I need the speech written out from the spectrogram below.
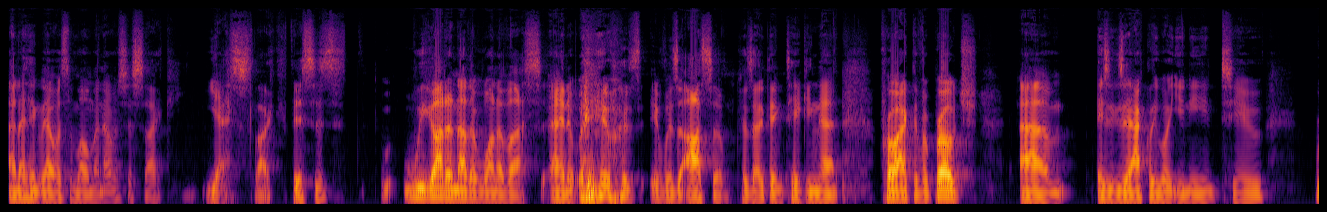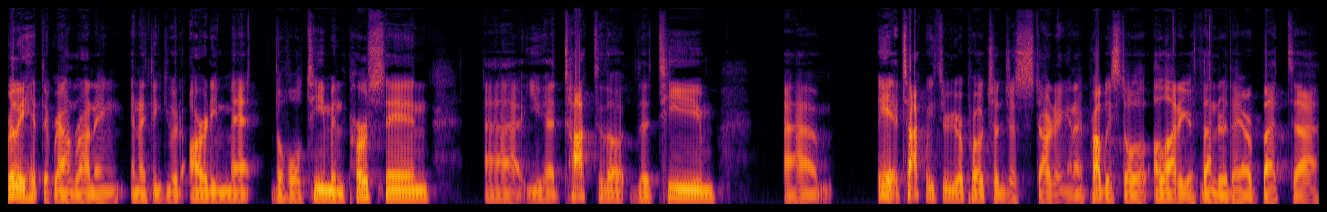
and I think that was the moment I was just like, yes, like this is we got another one of us, and it, it was it was awesome because I think taking that proactive approach um, is exactly what you need to really hit the ground running. And I think you had already met the whole team in person. Uh, you had talked to the the team. Um, yeah, talk me through your approach on just starting. And I probably stole a lot of your thunder there, but uh,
